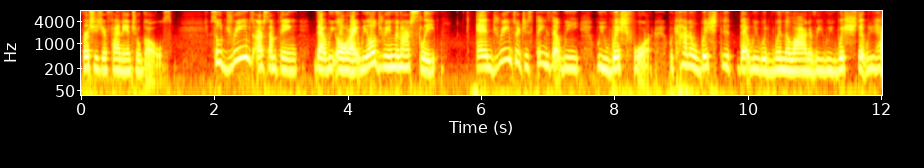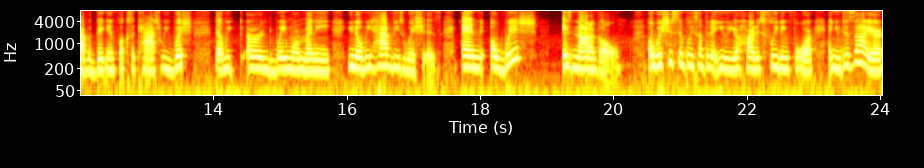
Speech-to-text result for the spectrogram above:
versus your financial goals. So dreams are something that we all right, we all dream in our sleep and dreams are just things that we we wish for. We kind of wish that, that we would win the lottery. We wish that we have a big influx of cash. We wish that we earned way more money. You know we have these wishes. And a wish is not a goal. A wish is simply something that you your heart is fleeting for and you desire,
